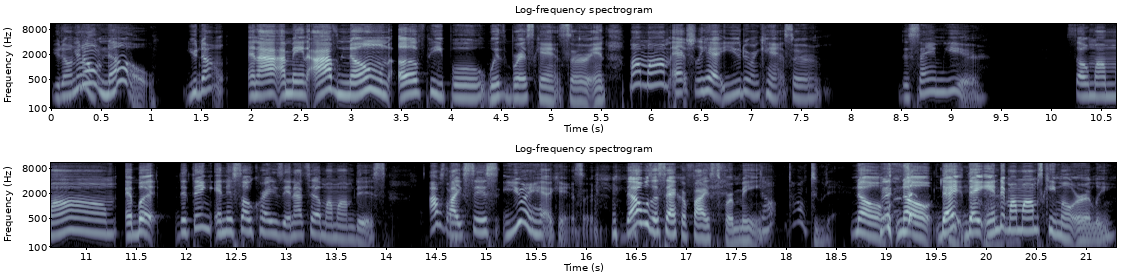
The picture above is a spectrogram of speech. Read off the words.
You don't you know. don't know You don't. And I, I mean, I've known of people with breast cancer, and my mom actually had uterine cancer the same year. So my mom, and but the thing, and it's so crazy, and I tell my mom this. I was like, sis, you ain't had cancer. That was a sacrifice for me. don't don't do that No, no. They they ended my mom's chemo early.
